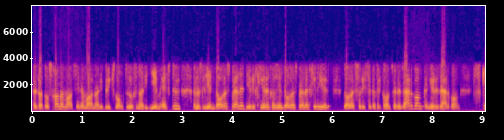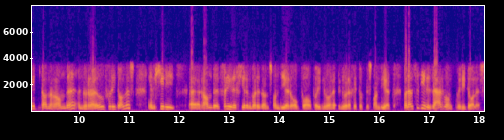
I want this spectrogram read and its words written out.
is dat ons gaan nou maar sien nou maar na die BRICS bank toe of na die IMF e toe en ons leen dollars by hulle, die regering leen dollars by hulle, gee die dollars vir die Suid-Afrikaanse Reservebank en die Reservebank skep dan rande in ruil vir die dollars en gee die uh, rande vir die regering wat dit dan spandeer op waarop hy nodig het om te spandeer. Maar nou sit die reservebank met die dollars.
